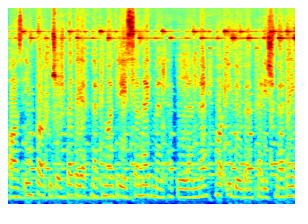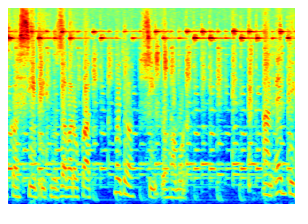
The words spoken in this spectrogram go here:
Az infarktusos betegeknek nagy része megmenthető lenne, ha időben felismernék a szívritmus zavarokat vagy a szívrohamot. Ám eddig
